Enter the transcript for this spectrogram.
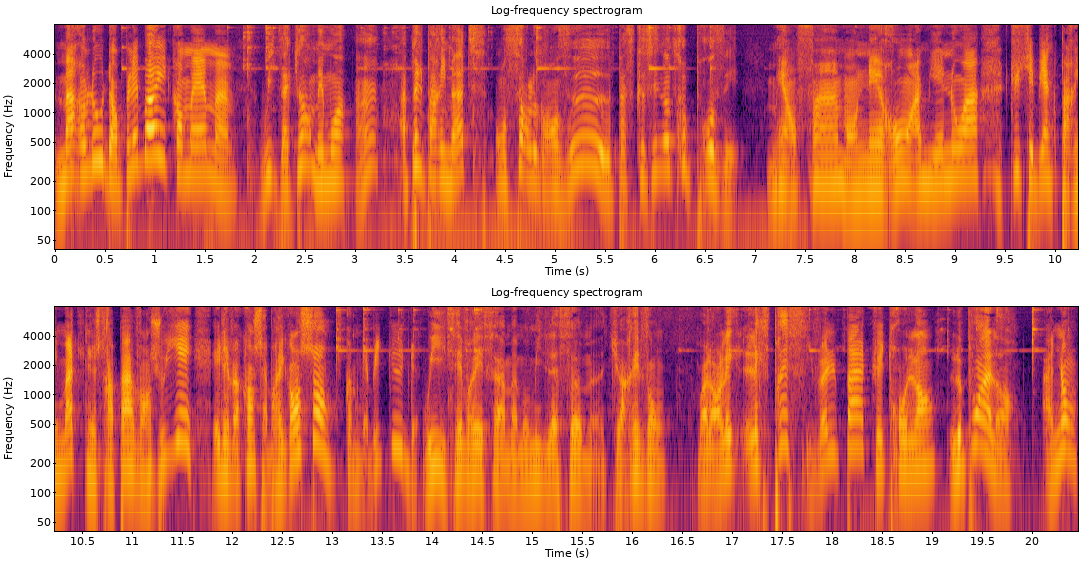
Marlou dans Playboy quand même. Oui, d'accord, mais moi, hein Appelle Paris Match, on sort le grand euh, parce que c'est notre prosé. Mais enfin, mon néron amiénois, tu sais bien que Paris Match ne sera pas avant juillet, et les vacances à Brégançon, comme d'habitude. Oui, c'est vrai ça, ma momie de la Somme, tu as raison. Bon alors, l'E- l'Express, Ils veulent pas, tu es trop lent. le point alors? Ah non,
